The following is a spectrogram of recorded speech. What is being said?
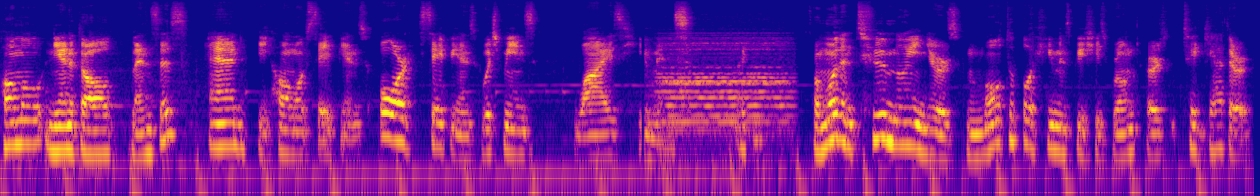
Homo neanderthalensis, and the Homo sapiens, or sapiens, which means wise humans. For more than 2 million years, multiple human species roamed Earth together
